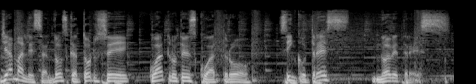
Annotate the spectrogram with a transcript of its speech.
llámales al 214-434-5393.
